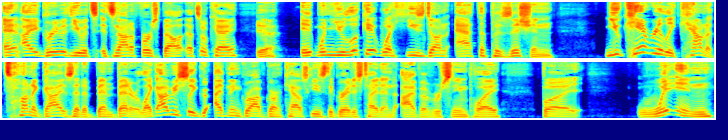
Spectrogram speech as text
and I agree with you. It's it's not a first ballot. That's okay. Yeah. It when you look at what he's done at the position. You can't really count a ton of guys that have been better. Like obviously, I think Rob Gronkowski is the greatest tight end I've ever seen play, but Witten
